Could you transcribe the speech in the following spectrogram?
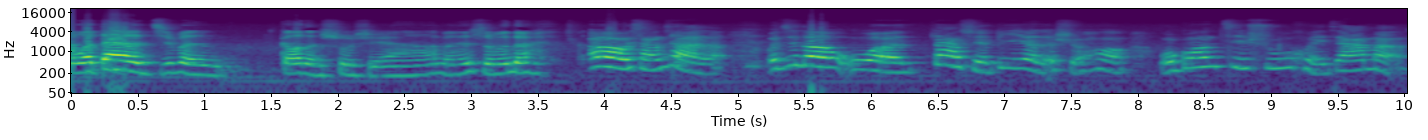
我带了几本高等数学啊，反正什么的。哦，我想起来了，我记得我大学毕业的时候，我光寄书回家嘛，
